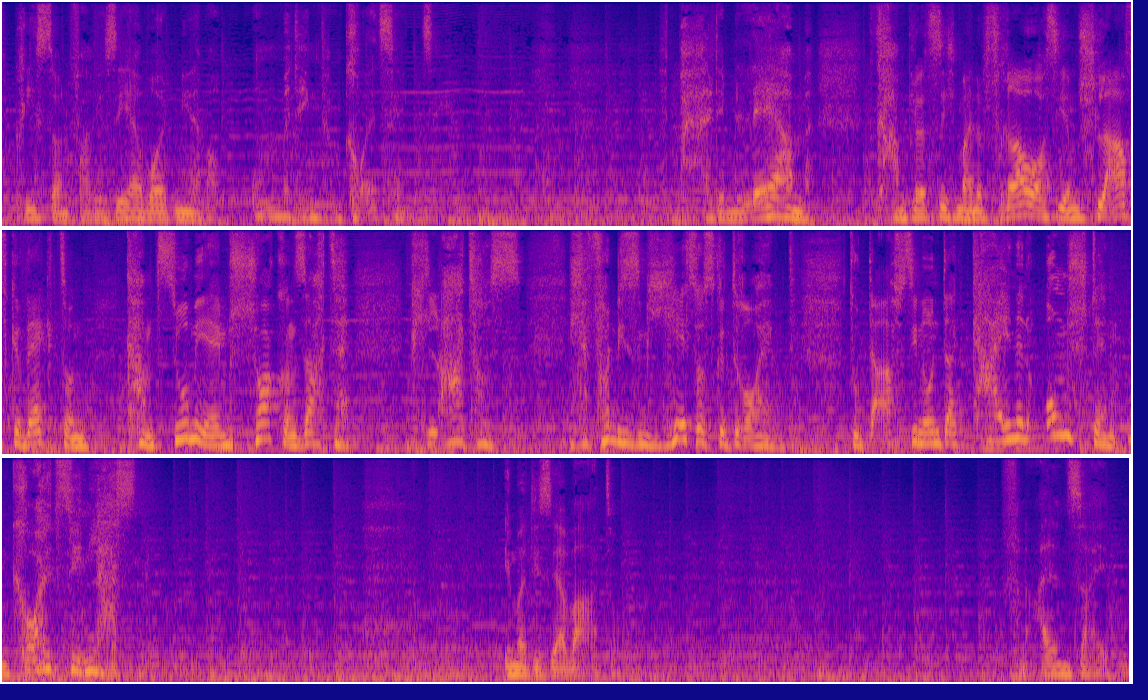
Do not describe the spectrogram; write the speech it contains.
Die Priester und Pharisäer wollten ihn aber unbedingt am Kreuz hängen sehen. Bei all dem Lärm kam plötzlich meine Frau aus ihrem Schlaf geweckt und kam zu mir im Schock und sagte, Pilatus, ich habe von diesem Jesus geträumt. Du darfst ihn unter keinen Umständen kreuzigen lassen. Immer diese Erwartung von allen Seiten.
